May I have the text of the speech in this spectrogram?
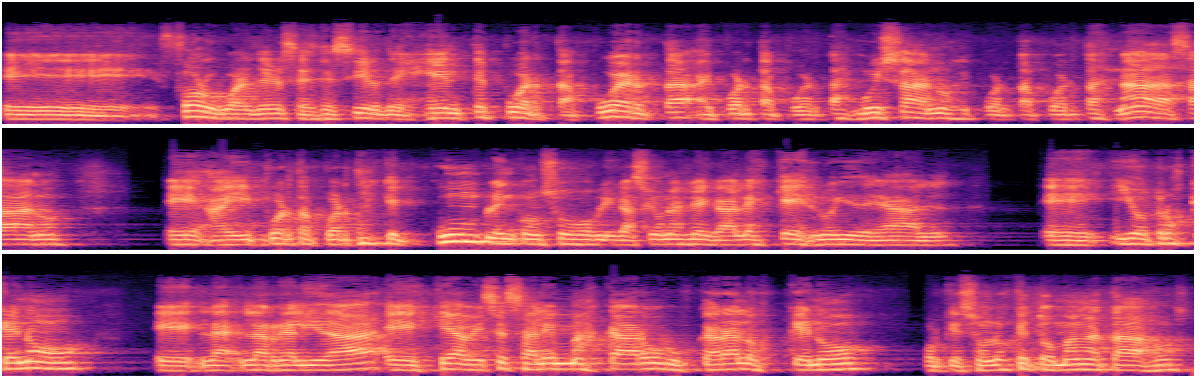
eh, forwarders, es decir, de gente puerta a puerta. Hay puerta a puertas muy sanos y puerta a puertas nada sanos. hay puerta a puertas que cumplen con sus obligaciones legales, que es lo ideal. Eh, y otros que no. Eh, la, realidad es que a veces sale más caro buscar a los que no, porque son los que toman atajos.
